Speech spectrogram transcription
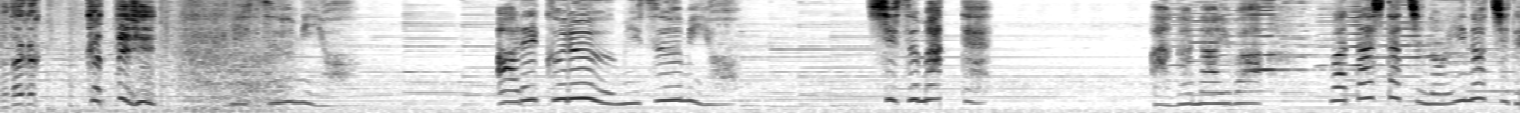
体が勝手に。湖よ。荒れ狂う湖よ。静まって。贖いは私たちの命で。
